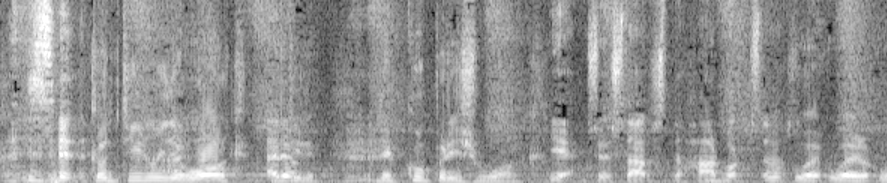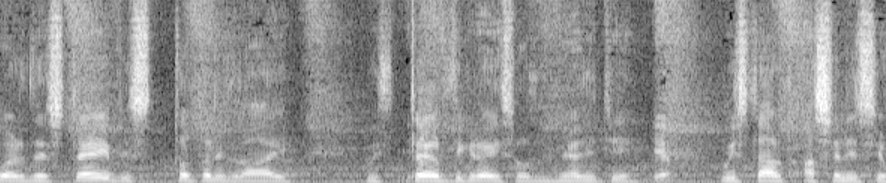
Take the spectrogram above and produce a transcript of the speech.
Is it, continue the work, continue the cooperage work. yeah, so it starts. The hard work starts. Where, where, where the stave is totally dry with 30 degrees of humidity, Yep. we start a selection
